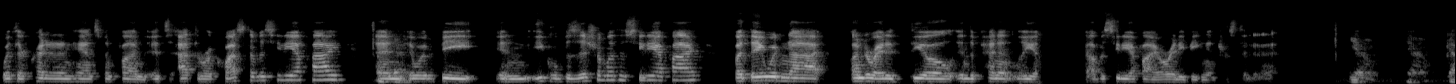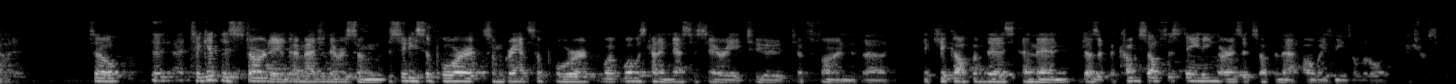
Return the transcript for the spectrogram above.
with their credit enhancement fund, it's at the request of a CDFI, and okay. it would be in equal position with a CDFI, but they would not underwrite a deal independently of a CDFI already being interested in it. Yeah, yeah, got it. So uh, to get this started, I imagine there was some city support, some grant support. What, what was kind of necessary to to fund the the kickoff of this? And then does it become self-sustaining, or is it something that always needs a little extra support?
